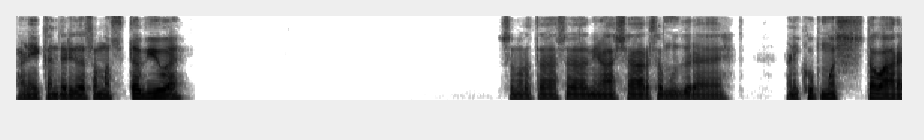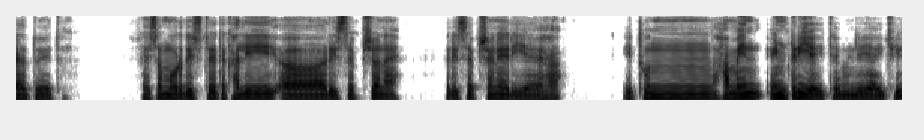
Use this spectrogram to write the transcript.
आणि एकंदरीत असं मस्त व्ह्यू आहे. समोर आता असा निळाशार समुद्र आहे आणि खूप मस्त वारा येतो इथं. हे समोर दिसतोय तर खाली रिसेप्शन आहे. रिसेप्शन एरिया आहे हा. इथून हा मेन एंट्री आहे इथे म्हणजे यायची.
